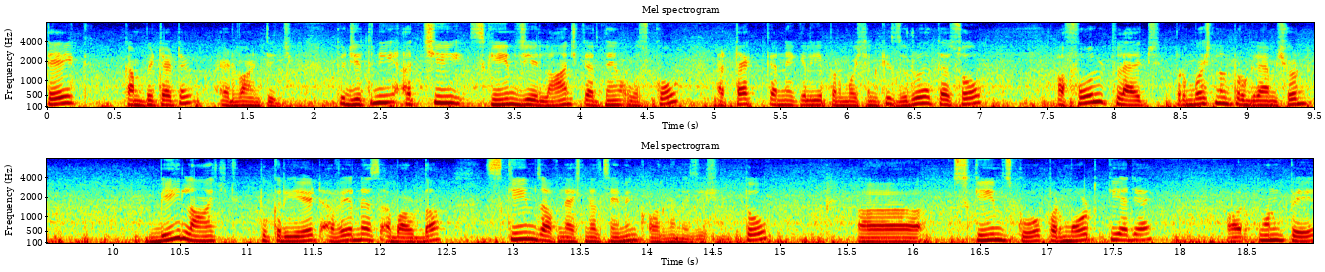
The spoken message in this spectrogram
take competitive advantage तो जितनी अच्छी स्कीम्स ये लॉन्च करते हैं, उसको अट्रैक्ट करने के लिए प्रमोशन की ज़रूरत है। So a full fledged promotional programme should be launch to create awareness about the schemes of national saving organisation तो स्कीम्स को प्रमोट किया जाए और उन पे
